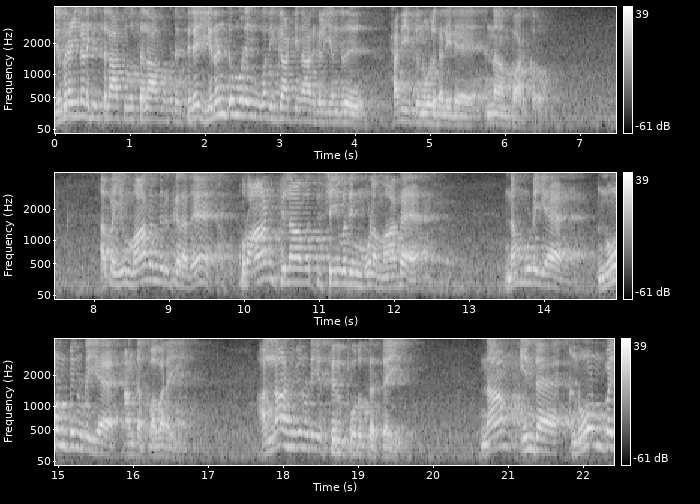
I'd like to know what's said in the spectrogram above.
ஜிப்ரஹில் அலஹி சலாத்து வசலாமிடத்திலே இரண்டு முறை ஓதி காட்டினார்கள் என்று ஹதீஸ் நூல்களிலே நாம் பார்க்கிறோம். அப்போ இம்மாதம் இருக்கிறதே குரான் திலாவத்து செய்வதன் மூலமாக நம்முடைய நோன்பினுடைய அந்த பவரை அல்லாஹுவினுடைய திருப்பொருத்தத்தை நாம் இந்த நோன்பை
